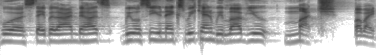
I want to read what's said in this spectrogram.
who are stay behind us, we will see you next weekend. We love you much. Bye bye.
